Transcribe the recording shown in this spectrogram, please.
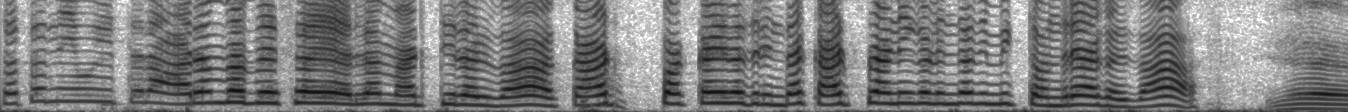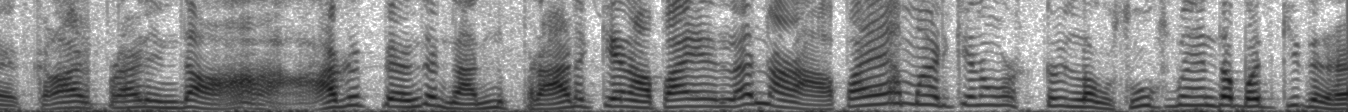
ತತ ನೀವು ಈ ಥರ ಆರಂಭ ಬೇಸಾಯ ಎಲ್ಲ ಮಾಡ್ತೀರಲ್ವಾ? ಕಾಡು ಪಕ್ಕ ಇರೋದ್ರಿಂದ ಕಾಡು ಪ್ರಾಣಿಗಳಿಂದ ನಿಮಗೆ ತೊಂದರೆ ಆಗಲ್ವಾ? ಏ ಕಾಡು ಪ್ರಾಣಿಯಿಂದ ಆ- ಆಗುತ್ತೆ ಅಂದರೆ ನನ್ನ ಪ್ರಾಣಕ್ಕೇನು ಅಪಾಯ ಇಲ್ಲ ನಾನು ಅಪಾಯ ಮಾಡ್ಕೊಳೋ ಅಷ್ಟು ಇಲ್ಲ. ಸೂಕ್ಷ್ಮೆಯಿಂದ ಬದುಕಿದ್ರೆ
